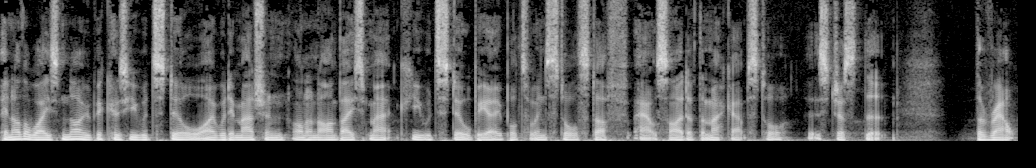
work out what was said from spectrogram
in other ways, no, because you would still, I would imagine, on an ARM-based Mac, you would still be able to install stuff outside of the Mac App Store. It's just that the route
